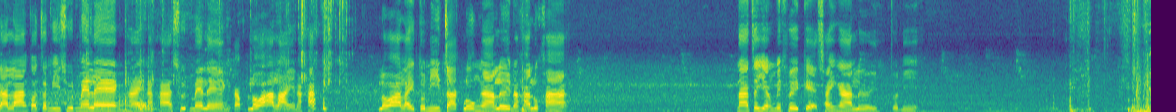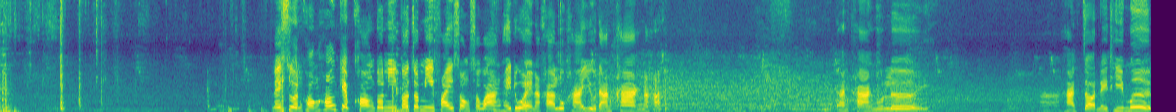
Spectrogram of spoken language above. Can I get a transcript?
ด้านล่างก็จะมีชุดแม่แรงให้นะคะ ชุดแม่แรงกับล้ออะไหล่นะคะ แล้ออะไหล่ตัวนี้จากโรงงานเลยนะคะ ลูกค้า น่าจะยังไม่เคยแกะใช้งานเลยตัวนี้ ในส่วนของห้องเก็บของตัวนี้ก็จะมีไฟส่องสว่างให้ด้วยนะคะ ลูกค้าอยู่ด้านข้างนะคะ อยู่ด้านข้างนู้นเลยหากจอดในที่มืด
